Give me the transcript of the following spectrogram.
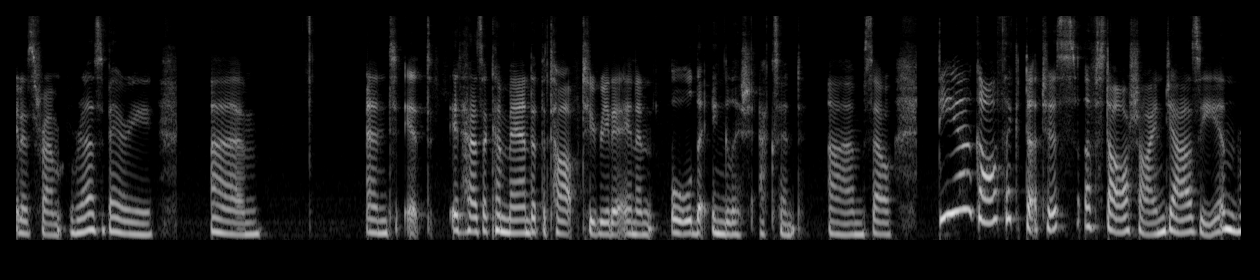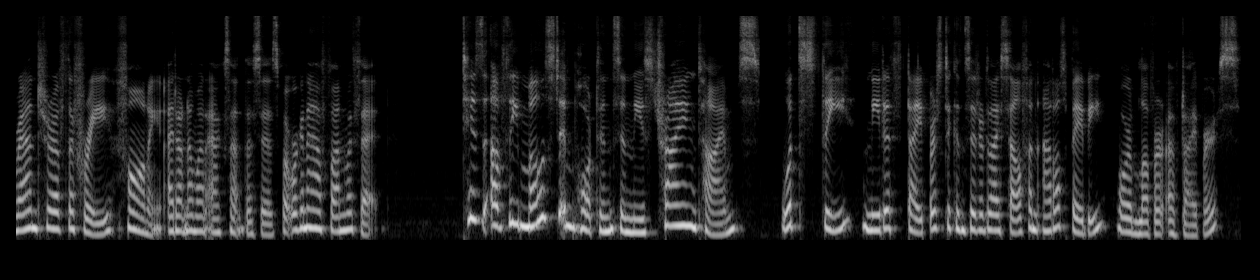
it is from Raspberry, um, and it it has a command at the top to read it in an old English accent. Um, so, dear Gothic Duchess of Starshine, Jazzy, and Rancher of the Free, Fawny. I don't know what accent this is, but we're gonna have fun with it. Tis of the most importance in these trying times. Wouldst thee needeth diapers to consider thyself an adult baby, or lover of diapers?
